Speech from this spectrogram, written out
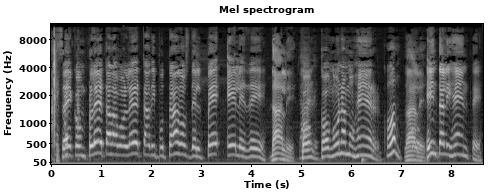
Se completa la boleta diputados del PLD. Dale, Con, con una mujer. ¿Cómo? dale. Inteligente.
